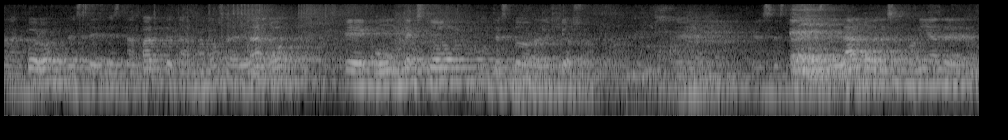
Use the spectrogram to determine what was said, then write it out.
para coro de este- esta parte tan famosa del largo eh, con un texto, un texto religioso. Eh, es, esta- es el largo de la Sinfonía de-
